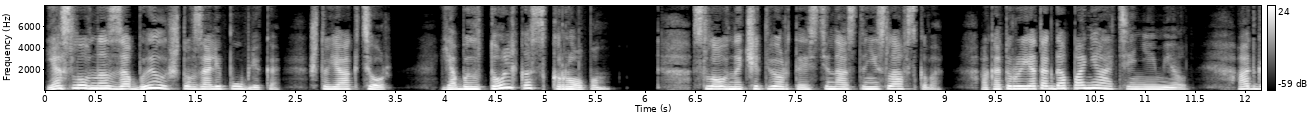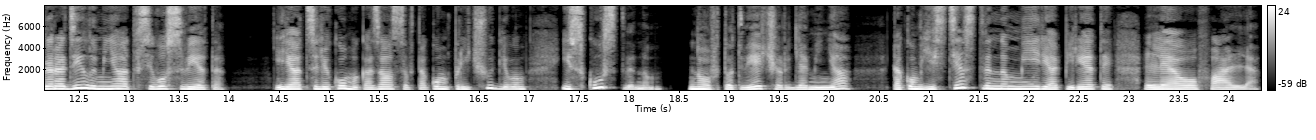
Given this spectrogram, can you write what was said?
Я словно забыл, что в зале публика, что я актер. Я был только скропом. Словно четвертая стена Станиславского, о которой я тогда понятия не имел, отгородила меня от всего света, и я целиком оказался в таком причудливом, искусственном, но в тот вечер для меня таком естественном мире опереты Лео Фалля.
